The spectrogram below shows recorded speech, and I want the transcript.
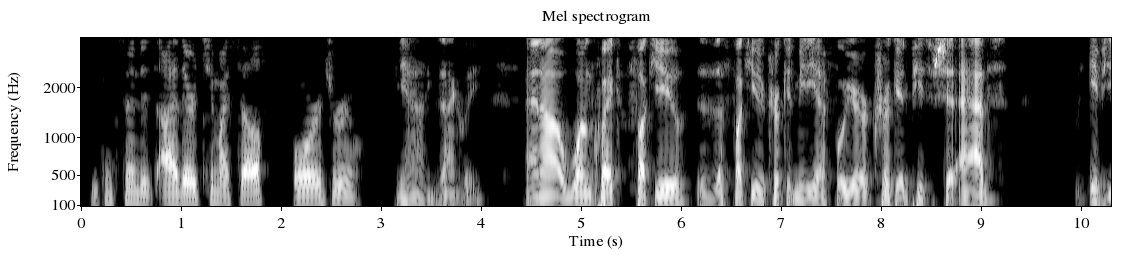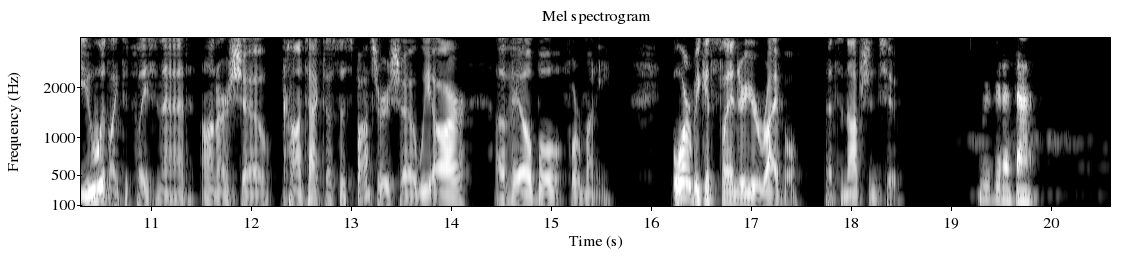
You can send it either to myself or Drew. Yeah, exactly. And uh, one quick fuck you. This is a fuck you to Crooked Media for your crooked piece of shit ads. If you would like to place an ad on our show, contact us to sponsor a show. We are available for money. Or we could slander your rival. That's an option too. We're good at that.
